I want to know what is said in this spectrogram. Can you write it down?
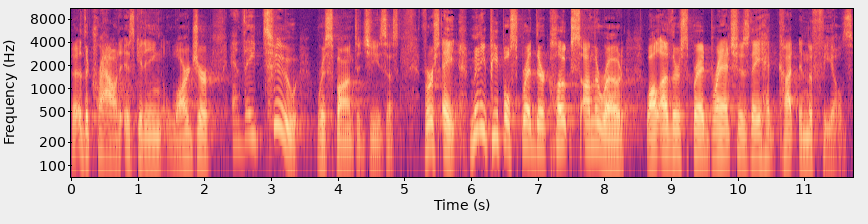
the crowd is getting larger, and they too respond to Jesus. Verse 8 Many people spread their cloaks on the road, while others spread branches they had cut in the fields.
